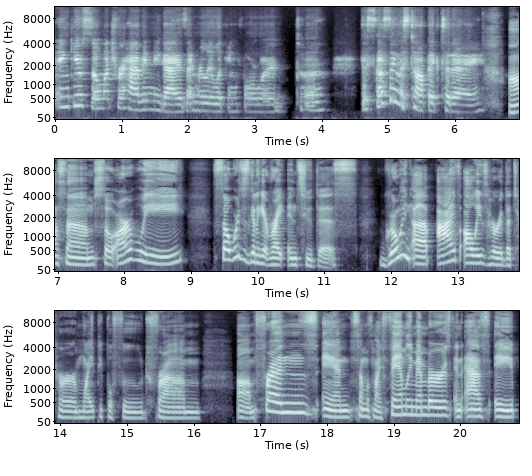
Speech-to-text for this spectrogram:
Thank you so much for having me, guys. I'm really looking forward to discussing this topic today. Awesome. So, are we? So, we're just going to get right into this. Growing up, I've always heard the term white people food from um, friends and some of my family members. And as a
